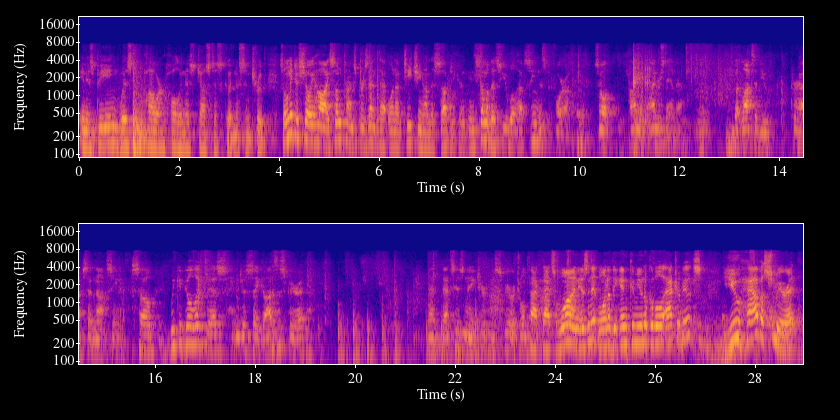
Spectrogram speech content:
in his being, wisdom, power, holiness, justice, goodness, and truth. So let me just show you how I sometimes present that when I'm teaching on this subject. And in some of this, you will have seen this before. So I, understand that. But lots of you perhaps have not seen it. So we could go like this and just say, God is a spirit. That, that's his nature. He's spiritual. In fact, that's one, isn't it? One of the incommunicable attributes. You have a spirit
